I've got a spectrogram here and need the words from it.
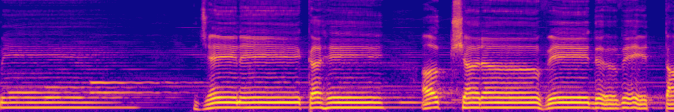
मे जने कहे अक्षर वेद वेत्ता।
